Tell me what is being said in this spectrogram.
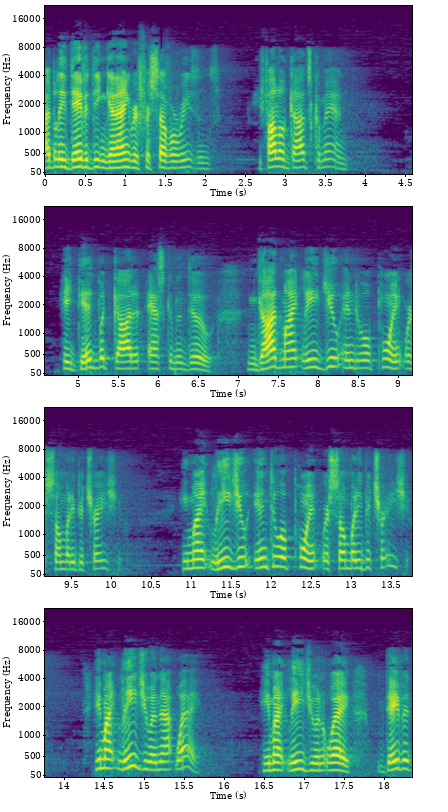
I believe David didn't get angry for several reasons. He followed God's command. He did what God had asked him to do. And God might lead you into a point where somebody betrays you. He might lead you into a point where somebody betrays you. He might lead you in that way. He might lead you in a way. David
